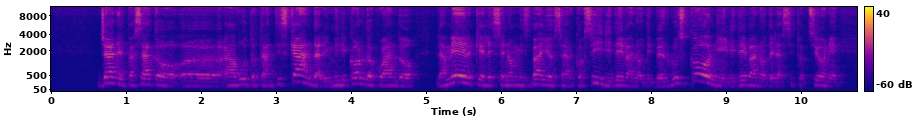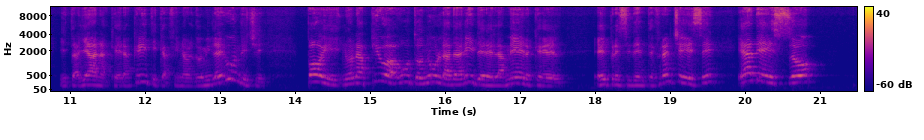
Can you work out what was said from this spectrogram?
Già nel passato eh, ha avuto tanti scandali. Mi ricordo quando la merkel se non mi sbaglio sarkozy ridevano di berlusconi ridevano della situazione italiana che era critica fino al 2011 poi non ha più avuto nulla da ridere la merkel e il presidente francese e adesso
